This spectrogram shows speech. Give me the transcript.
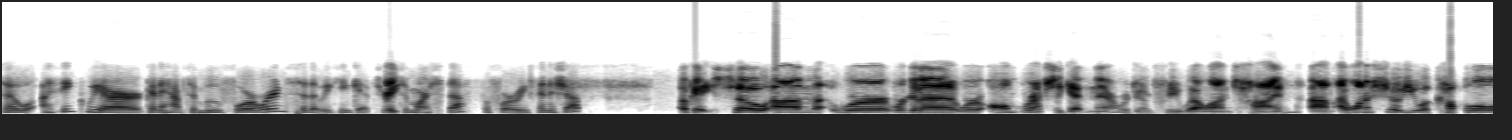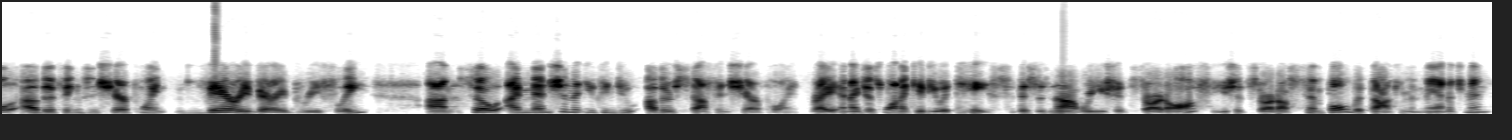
So I think we are going to have to move forward so that we can get through great. some more stuff before we finish up. Okay, so um, we're we're gonna we're all, we're actually getting there. We're doing pretty well on time. Um, I want to show you a couple other things in SharePoint very very briefly. Um, so I mentioned that you can do other stuff in SharePoint, right? And I just want to give you a taste. This is not where you should start off. You should start off simple with document management,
